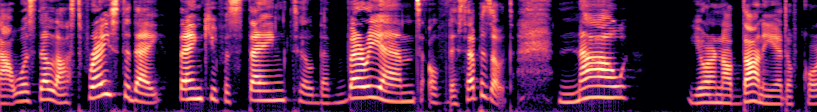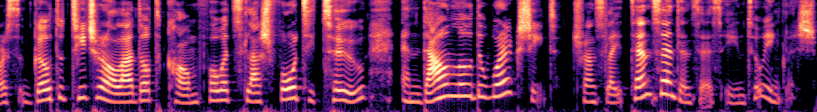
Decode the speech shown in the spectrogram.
That was the last phrase today. Thank you for staying till the very end of this episode. Now, you're not done yet, of course. Go to teacherola.com forward slash 42 and download the worksheet. Translate 10 sentences into English.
